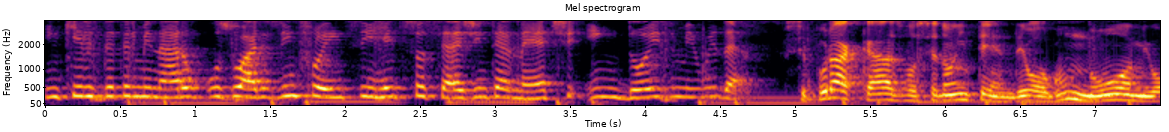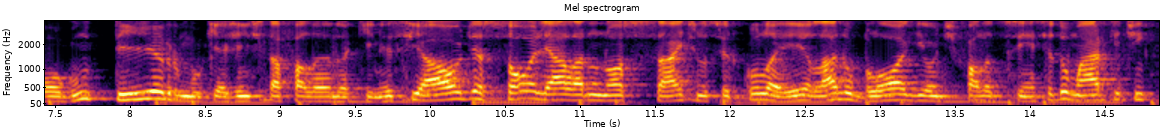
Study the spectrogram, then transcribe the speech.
em que eles determinaram usuários influentes em redes sociais de internet em 2010. Se por acaso você não entendeu algum nome ou algum termo que a gente está falando aqui nesse áudio, é só olhar lá no nosso site, no Circula E, lá no blog onde fala de ciência do marketing,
